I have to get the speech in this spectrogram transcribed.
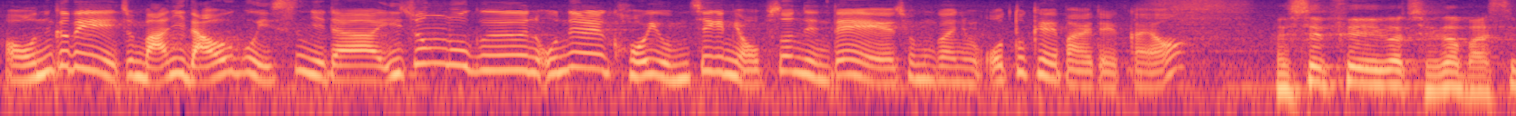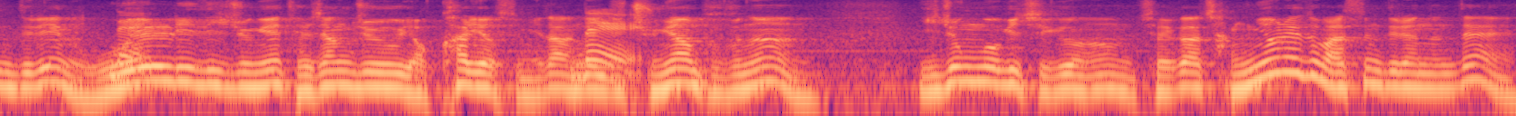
어, 언급이 좀 많이 나오고 있습니다. 이 종목은 오늘 거의 움직임이 없었는데 전문가님 어떻게 봐야 될까요? SFA가 제가 말씀드린 네. OLED 중에 대장주 역할이었습니다. 근데 네. 중요한 부분은 이 종목이 지금 제가 작년에도 말씀드렸는데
